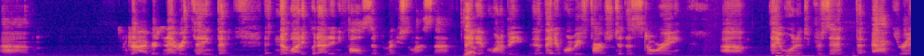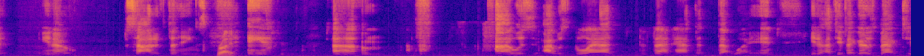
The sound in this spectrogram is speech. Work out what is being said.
um, drivers and everything that, that nobody put out any false information last night. They Yep. didn't want to be they didn't want to be first to the story. Um, they wanted to present the accurate, you know, side of things Right. and um, I was I was glad that that happened that way, and you know I think that goes back to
